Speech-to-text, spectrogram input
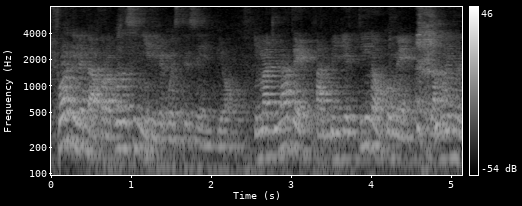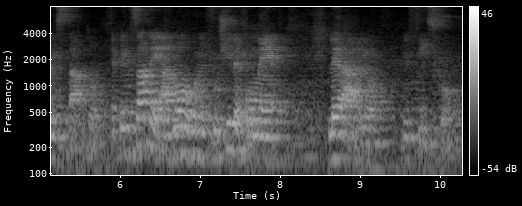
Fuori di metafora, cosa significa questo esempio? Immaginate al bigliettino come la moneta di Stato e pensate all'uomo con il fucile come l'erario, il fisco.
